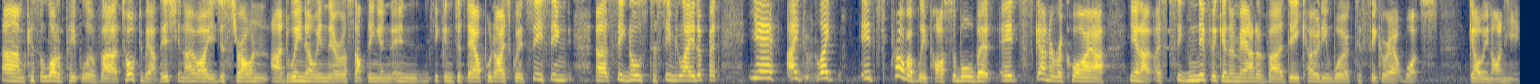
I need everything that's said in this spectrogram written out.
because um, a lot of people have uh, talked about this. You know, oh, you just throw an Arduino in there or something, and, and you can just output I squared C sing, uh, signals to simulate it. But yeah, I like it's probably possible, but it's going to require you know a significant amount of uh, decoding work to figure out what's going on here.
